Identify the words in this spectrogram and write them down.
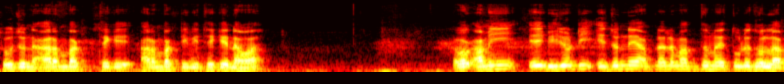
সৌজন্য আরামবাগ থেকে, আরামবাগ টিভি থেকে নেওয়া। এবং আমি এই ভিডিওটি এজন্যে আপনাদের মাধ্যমে তুলে ধরলাম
